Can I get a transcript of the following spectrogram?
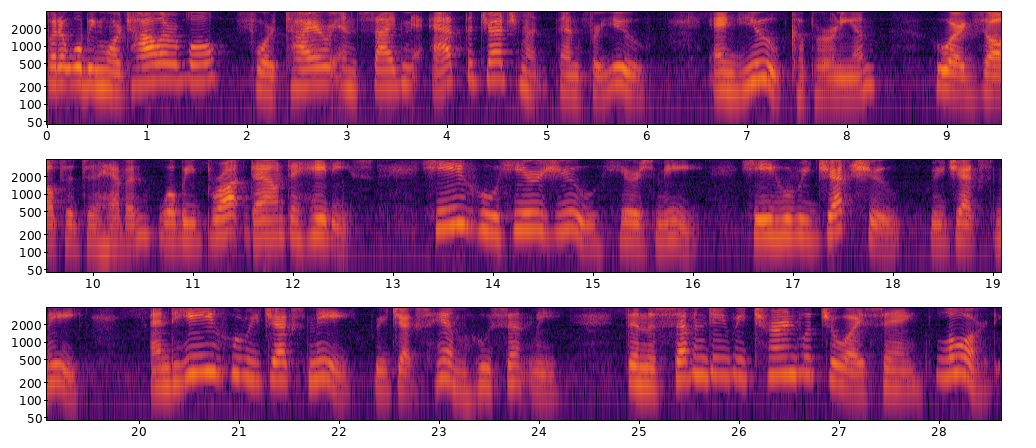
But it will be more tolerable for Tyre and Sidon at the judgment than for you. And you, Capernaum, who are exalted to heaven, will be brought down to Hades. He who hears you hears me. He who rejects you rejects me. And he who rejects me rejects him who sent me. Then the seventy returned with joy, saying, Lord,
